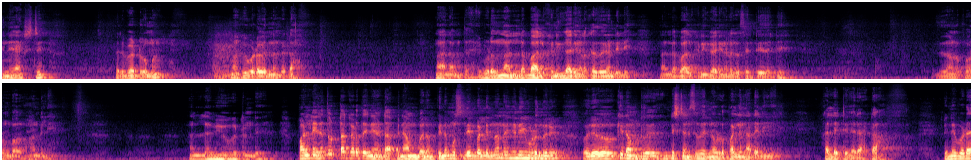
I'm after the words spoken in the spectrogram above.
ഇനി നെക്സ്റ്റ് ഒരു ബെഡ്റൂം നമുക്ക് ഇവിടെ വരുന്നുണ്ട് കേട്ടോ. നാലാമത്തെ. ഇവിടെ നിന്ന് നല്ല ബാൽക്കണിയും കാര്യങ്ങളൊക്കെ ഇത് കണ്ടില്ലേ? നല്ല ബാൽക്കണിയും കാര്യങ്ങളൊക്കെ സെറ്റ് ചെയ്തിട്ട് ഇത് നമ്മുടെ പുറം ഭാഗം കണ്ടില്ലേ? നല്ല വ്യൂ കിട്ടുന്നുണ്ട്. പള്ളിയിലെ തൊട്ടക്കടുത്ത് തന്നെയാണ് കേട്ടോ. പിന്നെ അമ്പലം പിന്നെ മുസ്ലിം പള്ളി എന്ന് പറഞ്ഞു കഴിഞ്ഞാൽ ഇവിടെ നിന്നൊരു ഒരു കിലോമീറ്റർ ഡിസ്റ്റൻസ് വരുന്നുള്ളൂ പള്ളി നടലിക്ക് കല്ലെറ്റുകര കേട്ടോ. പിന്നെ ഇവിടെ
